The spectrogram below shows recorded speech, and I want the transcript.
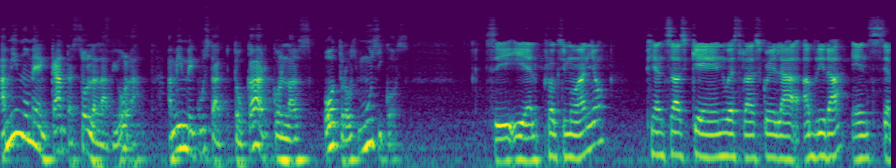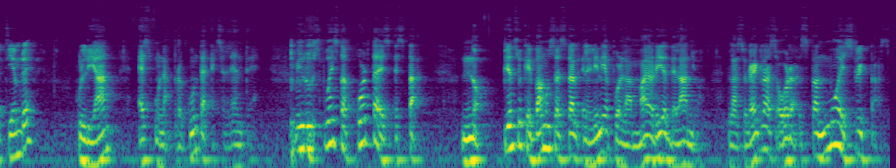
A mí no me encanta solo la viola. A mí me gusta tocar con los otros músicos. Sí, y el próximo año, ¿piensas que nuestra escuela abrirá en septiembre? Julián, es una pregunta excelente. Mi respuesta corta es esta. No, pienso que vamos a estar en línea por la mayoría del año. Las reglas ahora están muy estrictas.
